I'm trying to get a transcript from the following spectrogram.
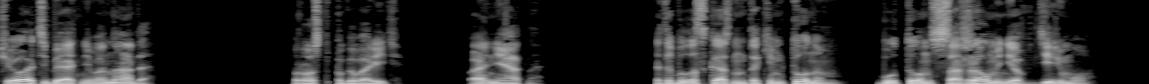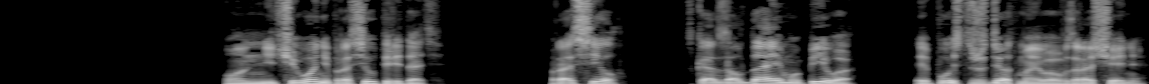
«Чего тебе от него надо?» «Просто поговорить». «Понятно. Это было сказано таким тоном, будто он сажал меня в дерьмо. Он ничего не просил передать? Просил. Сказал, дай ему пиво, и пусть ждет моего возвращения.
